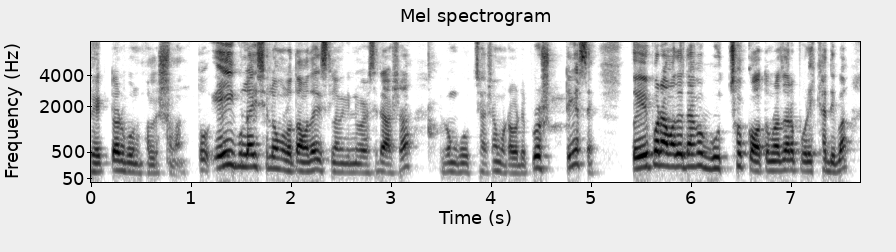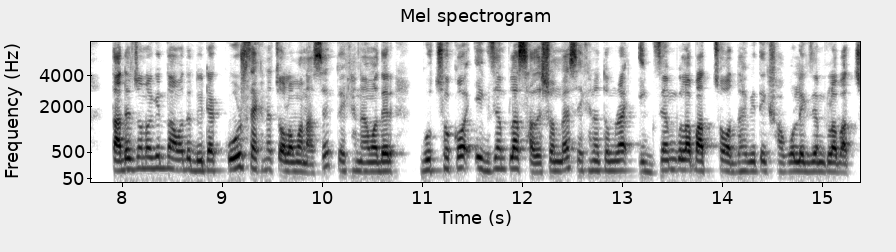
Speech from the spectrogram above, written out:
ভেক্টর গুণফলের সমান। তো এইগুলাই ছিল মূলত আমাদের ইসলামিক ইউনিভার্সিটি আসা এবং গুচ্ছে আসা মোটামুটি প্রশ্ন, ঠিক আছে? তো এরপর আমাদের দেখো গুচ্ছ ক, তোমরা যারা পরীক্ষা দিবা, তাদের জন্য কিন্তু আমাদের দুইটা কোর্স এখানে চলমান আছে। তো এখানে আমাদের গুচ্ছ ক এক্সাম প্লাস সাজেশন ব্যাস এখানে তোমরা এক্সামগুলো পাচ্ছ, অধ্যায়ভিত্তিক সকল এক্সামগুলো পাচ্ছ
